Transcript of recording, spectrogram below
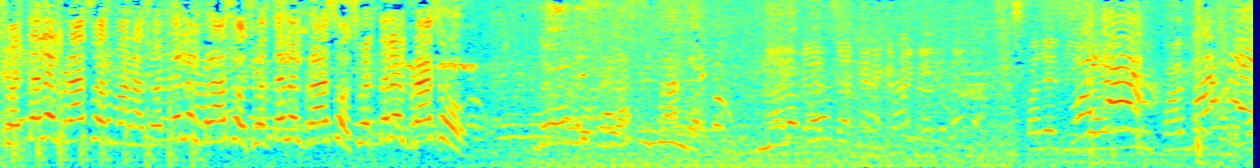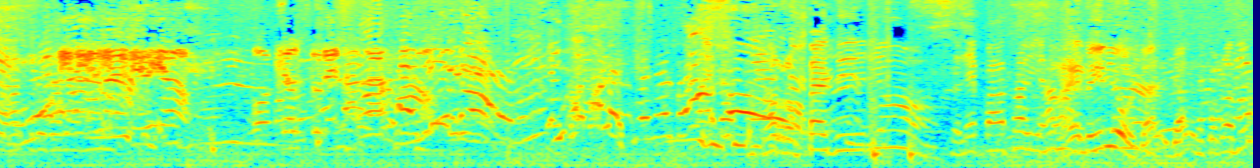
Suéltale el brazo, hermana, suéltale el brazo, suéltale el brazo, suéltale el brazo. No, me está lastimando. No lo puedo Oiga, ¿Cómo le tiene el brazo? No rompa el vidrio. ¿Qué le pasa, vieja? Ah, el vidrio, ya, ya le brazo. No,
